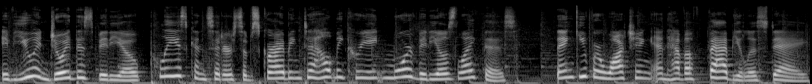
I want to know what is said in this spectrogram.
If you enjoyed this video, please consider subscribing to help me create more videos like this. Thank you for watching and have a fabulous day!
